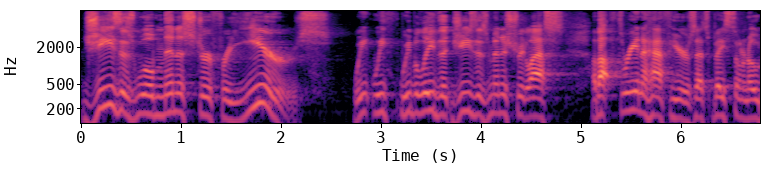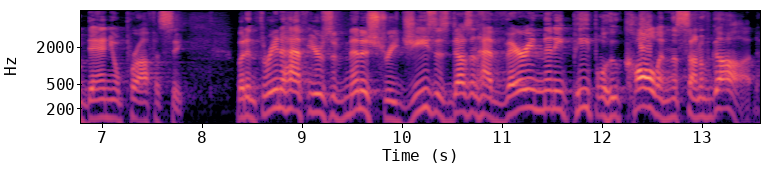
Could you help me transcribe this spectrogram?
Jesus will minister for years. We, we, we believe that Jesus' ministry lasts about three and a half years. That's based on an old Daniel prophecy. But in three and a half years of ministry, Jesus doesn't have very many people who call him the Son of God.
